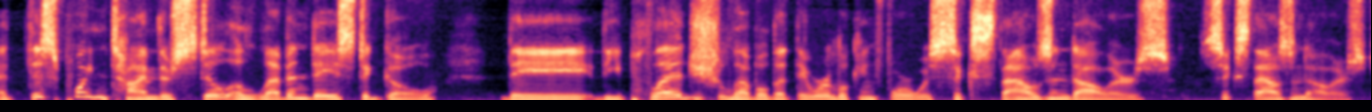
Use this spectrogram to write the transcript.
at this point in time there's still 11 days to go they the pledge level that they were looking for was six thousand dollars. Six thousand dollars.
